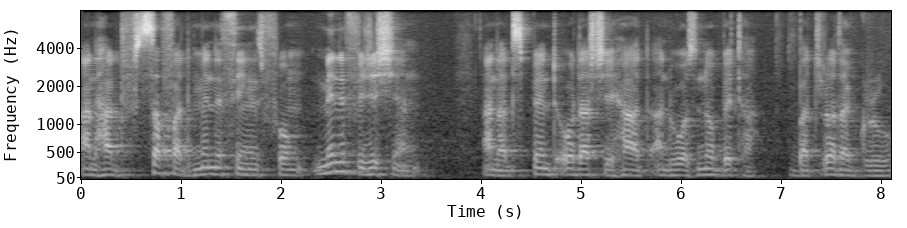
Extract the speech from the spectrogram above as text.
and had suffered many things from many physicians and had spent all that she had and was no better, but rather grew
